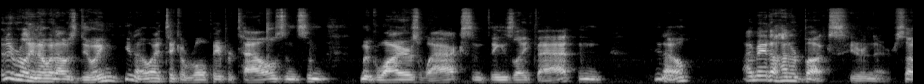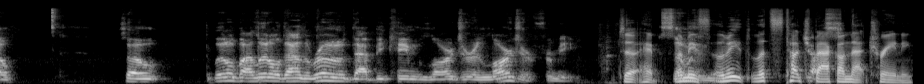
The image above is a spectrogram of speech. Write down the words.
I didn't really know what I was doing. You know, I'd take a roll paper towels and some Meguiar's wax and things like that, and you know, I made a hundred bucks here and there. So, so little by little down the road, that became larger and larger for me. So hey, So let me in- let me let's touch back on that training.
